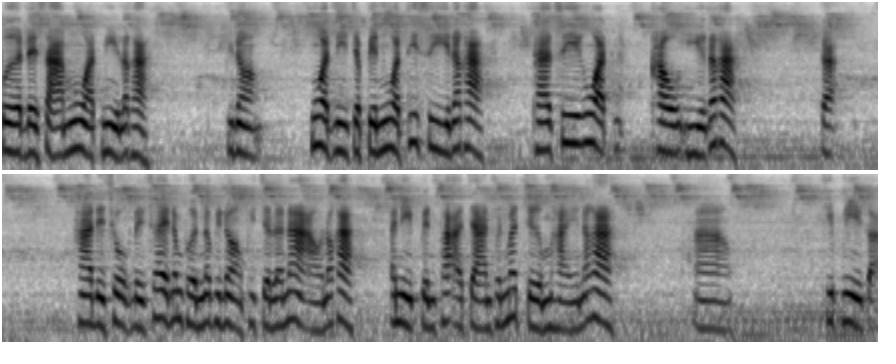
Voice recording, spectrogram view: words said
เปิดได้สามงวดนี่แล้วค่ะ พี่น้องงวดนี้จะเป็นงวดที่สี่นะคะถ้าสี่งวดเข่าอีกนะคะก็หาได้โชคได้ใช้น้ำเพลินนะพี่น้องพิจารณาเอาเนาะค่ะอันนี้เป็นพระอาจารย์เพิ่นมาเจิมให้นะคะอ้าวคลิปนี้ก็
